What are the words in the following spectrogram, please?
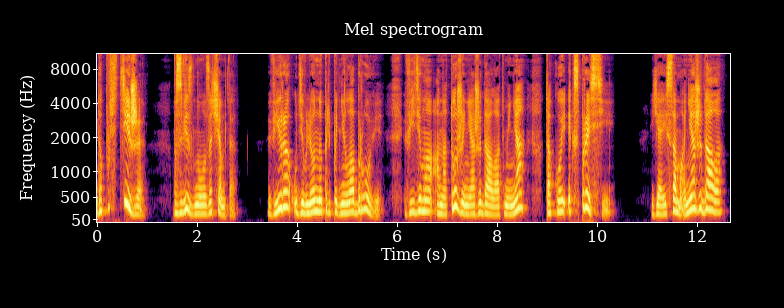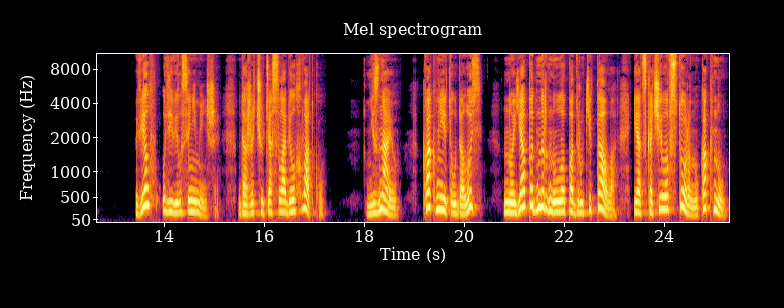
«Да пусти же!» — взвизгнула зачем-то. Вира удивленно приподняла брови. Видимо, она тоже не ожидала от меня такой экспрессии. Я и сама не ожидала. Велф удивился не меньше, даже чуть ослабил хватку. Не знаю, как мне это удалось, но я поднырнула под руки Тала и отскочила в сторону, к окну.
